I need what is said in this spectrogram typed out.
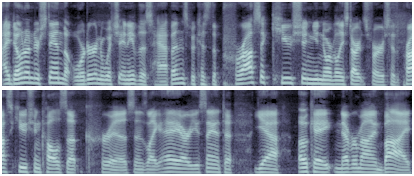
I don't understand the order in which any of this happens because the prosecution you normally starts first. So the prosecution calls up Kris and is like, "Hey, are you Santa?" Yeah. Okay. Never mind. Bye.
